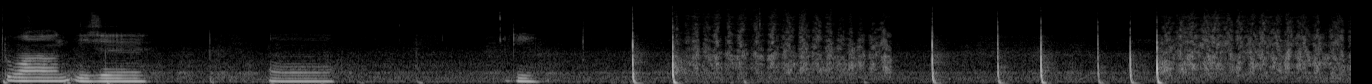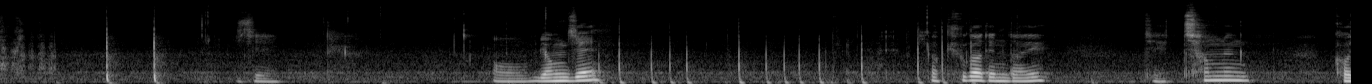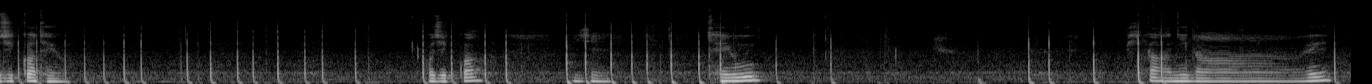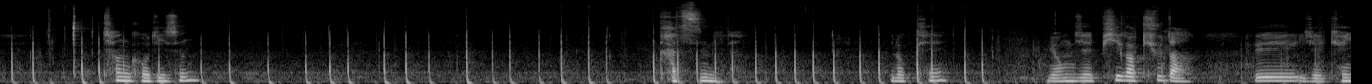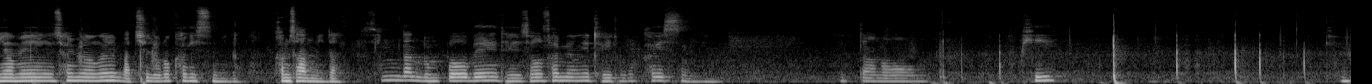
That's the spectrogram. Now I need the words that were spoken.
또한 이제 어 여기 이제 어 명제 P가 Q가 된다에 이제 참는 거짓과 대우. 거짓과 이제 대우. P가 아니다의 참 거짓은 같습니다. 이렇게 명제 P가 Q다의 이제 개념의 설명을 마치도록 하겠습니다. 감사합니다. 3단 논법에 대해서 설명해 드리도록 하겠습니다. 일단 어 P Q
